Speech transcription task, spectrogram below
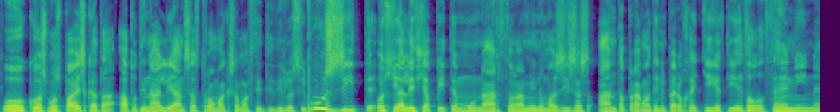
Ο κόσμος πάει σκατά. Από την άλλη, αν σας τρόμαξα με αυτή τη δήλωση, πού ζείτε; Όχι, αλήθεια, πείτε μου να έρθω να μείνω μαζί σας αν τα πράγματα είναι υπέροχα εκεί, γιατί εδώ δεν είναι.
